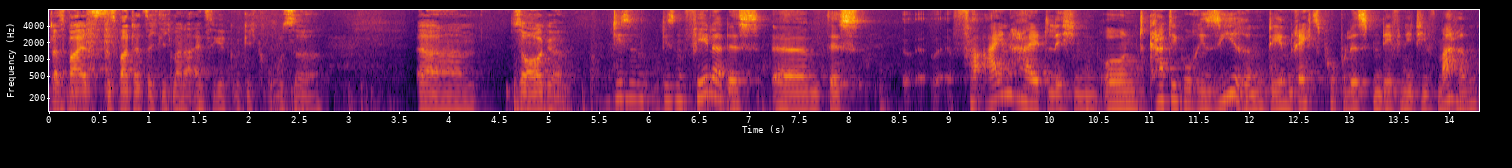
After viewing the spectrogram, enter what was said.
Das war jetzt, das war tatsächlich meine einzige wirklich große ähm, Sorge. Diesen, diesen Fehler des, ähm, des äh, Vereinheitlichen und Kategorisieren, den Rechtspopulisten definitiv machen,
